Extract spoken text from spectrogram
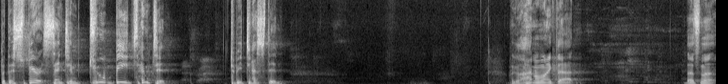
But the Spirit sent him to be tempted, to be tested. We go, I don't like that. That's not,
